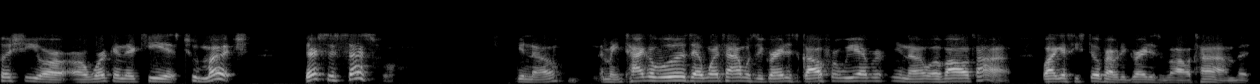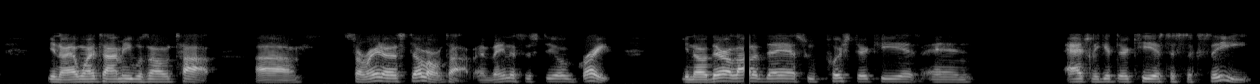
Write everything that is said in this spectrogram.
pushy or, or working their kids too much, they're successful. You know, I mean, Tiger Woods at one time was the greatest golfer we ever, you know, of all time. Well, I guess he's still probably the greatest of all time, but you know, at one time he was on top. Um, Serena is still on top, and Venus is still great. You know, there are a lot of dads who push their kids and actually get their kids to succeed.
